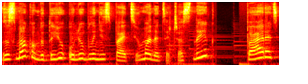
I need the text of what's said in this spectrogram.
За смаком додаю улюблені спеції. У мене це часник, перець.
